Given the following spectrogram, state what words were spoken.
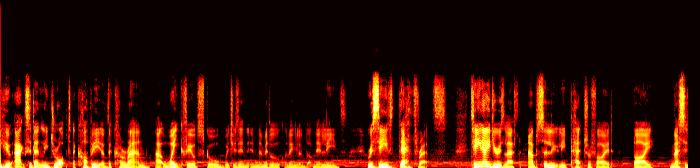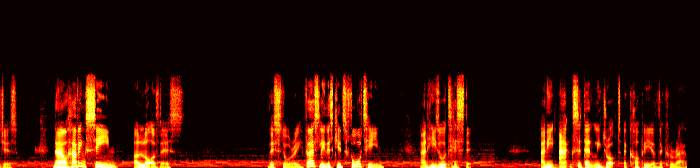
who accidentally dropped a copy of the Quran at Wakefield School, which is in, in the middle of England, up near Leeds, receives death threats. Teenager is left absolutely petrified by messages. Now, having seen a lot of this, this story, firstly, this kid's 14 and he's autistic. And he accidentally dropped a copy of the Quran.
